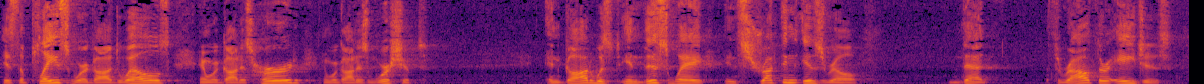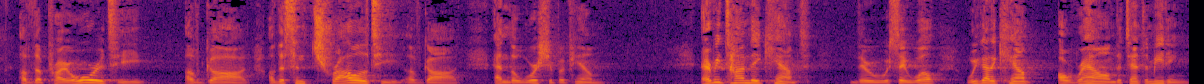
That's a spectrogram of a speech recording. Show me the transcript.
is the place where God dwells and where God is heard and where God is worshiped. And God was in this way instructing Israel that throughout their ages, of the priority of God, of the centrality of God, and the worship of Him. Every time they camped, they would say, Well, we got to camp around the tent of meeting.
